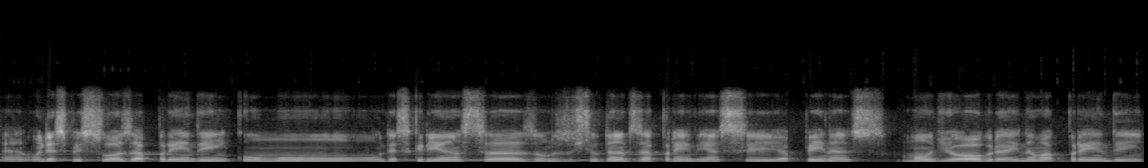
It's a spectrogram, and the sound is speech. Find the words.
né? onde as pessoas aprendem como, onde as crianças, onde os estudantes aprendem a ser apenas mão de obra e não aprendem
